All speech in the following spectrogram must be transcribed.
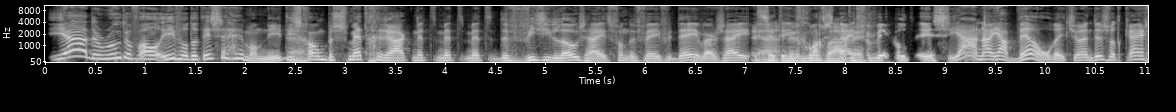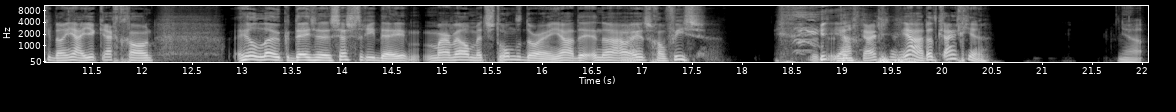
Ja, de root of all evil, dat is ze helemaal niet. Die is gewoon besmet geraakt met, met, met de visieloosheid van de VVD, waar zij Het ja, zit in in het de machtsstrijd verwikkeld is. Ja, nou ja, wel, weet je wel. En dus wat krijg je dan? Ja, je krijgt gewoon heel leuk deze 60 idee, maar wel met stronten doorheen. Ja, de, en nou, Ja. het is gewoon vies. dat, Ja. dat krijg je. Ja, dat krijg je. Ja.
